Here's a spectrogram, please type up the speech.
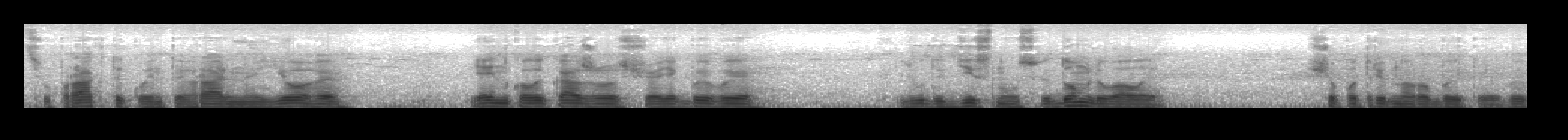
цю практику інтегральної йоги. Я інколи кажу, що якби ви люди дійсно усвідомлювали, що потрібно робити, ви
